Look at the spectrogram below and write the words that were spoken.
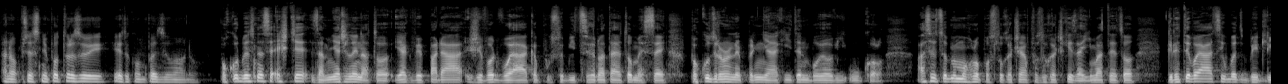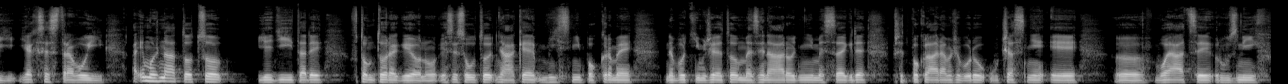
Ano, přesně potvrzuji, je to kompenzováno. Pokud bychom se ještě zaměřili na to, jak vypadá život vojáka působícího na této misi, pokud zrovna neplní nějaký ten bojový úkol. Asi co by mohlo posluchače a posluchačky zajímat je to, kde ty vojáci vůbec bydlí, jak se stravují a i možná to, co jedí tady v tomto regionu, jestli jsou to nějaké místní pokrmy, nebo tím, že je to mezinárodní mise, kde předpokládám, že budou účastní i uh, vojáci různých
